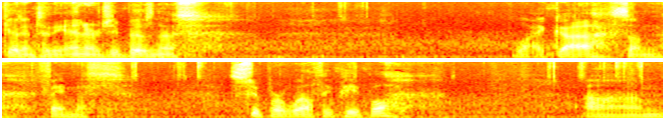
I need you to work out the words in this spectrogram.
get into the energy business. Like uh, some famous super wealthy people. Um,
